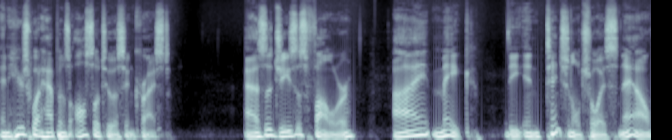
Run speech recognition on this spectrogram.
and here's what happens also to us in Christ. As a Jesus follower, I make the intentional choice now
